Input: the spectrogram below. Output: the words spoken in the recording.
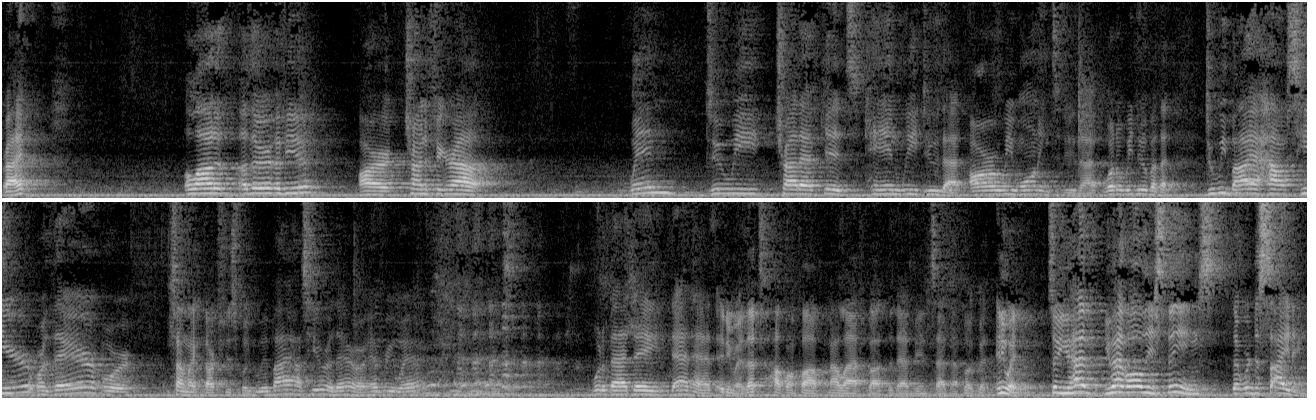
right? A lot of other of you are trying to figure out when do we try to have kids? Can we do that? Are we wanting to do that? What do we do about that? Do we buy a house here or there? Or I sound like Dr. Seuss. Do we buy a house here or there or everywhere? What a bad day dad had. Anyway, that's hop on pop, and I laugh about the dad being sad in that book. But anyway, so you have you have all these things that we're deciding.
